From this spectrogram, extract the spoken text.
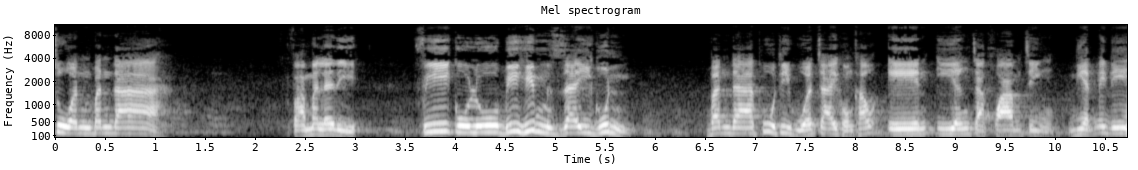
ส่วนบรรดาฟาอัมมัลละดี ฟีกูลูบิฮิมไซกุนบรรดาผู้ที่หัวใจของเขาเอ็นเอียงจากความจริง เนียดไม่ดี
